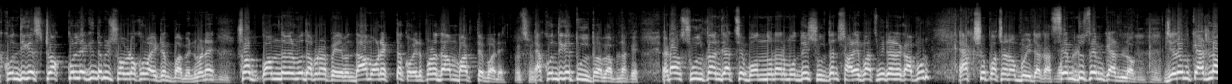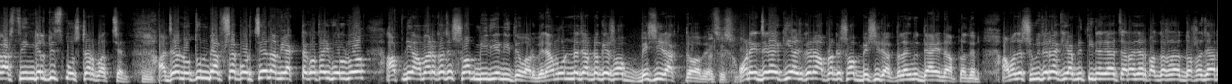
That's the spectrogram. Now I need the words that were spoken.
এখন থেকে স্টক করলে কিন্তু আপনি সব রকম আইটেম পাবেন। মানে সব কম দামের মধ্যে আপনারা পেয়ে যাবেন। দাম অনেকটা কম এরপরে দাম বাড়তে পারে। আচ্ছা। এখন থেকে তুলতে হবে আপনাকে। এটা সুলতান যাচ্ছে বন্দনার মধ্যে। সুলতান সাড়ে পাঁচ মিটারের কাপড় একশো পঁচানব্বই টাকা। সেম টু সেম ক্যাটলগ যেরকম ক্যাটলগ আর সিঙ্গেল পিস পোস্টার পাচ্ছেন। আর যারা নতুন ব্যবসা করছেন আমি একটা কথাই বলব আপনি আমার কাছে সব মিলিয়ে নিতে পারবেন। এমন না যে আপনাকে সব বেশি রাখতে হবে। আচ্ছা, আচ্ছা। অনেক জায়গায় কি আসবে আপনাকে সব বেশি রাখতে হবে, কিন্তু দেয় না আপনাদের। আমাদের সুবিধাটা কি? আপনি তিন হাজার চার হাজার পাঁচ হাজার, দশ হাজার,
